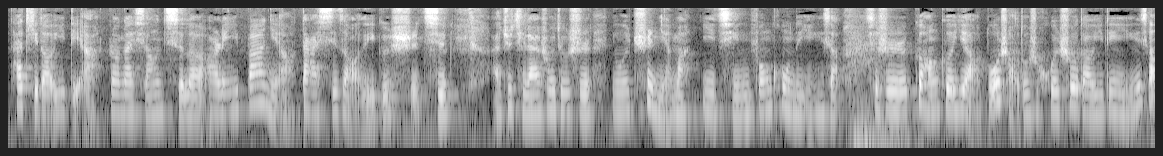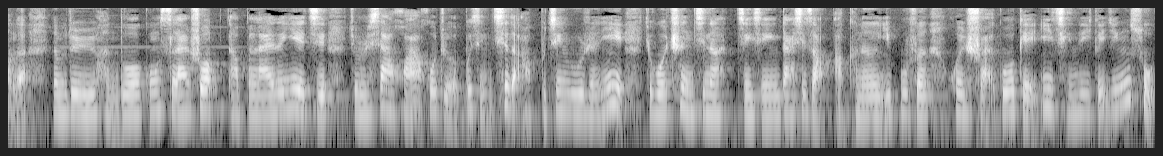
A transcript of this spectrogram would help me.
他提到一点啊，让他想起了二零一八年啊大洗澡的一个时期啊。具体来说，就是因为去年嘛，疫情风控的影响，其实各行各业啊多少都是会受到一定影响的。那么对于很多公司来说啊，本来的业业绩就是下滑或者不景气的啊，不尽如人意，就会趁机呢进行大洗澡啊，可能一部分会甩锅给疫情的一个因素。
